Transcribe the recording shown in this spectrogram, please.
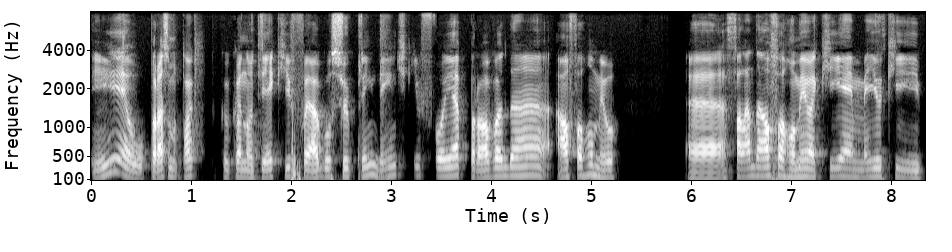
e o próximo tópico que eu anotei aqui foi algo surpreendente, que foi a prova da Alfa Romeo. Uh, falar da Alfa Romeo aqui é meio que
